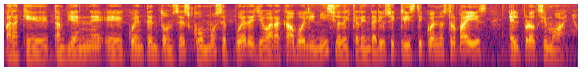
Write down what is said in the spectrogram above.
para que también eh, eh, cuente entonces cómo se puede llevar a cabo el inicio del calendario ciclístico en nuestro país el próximo año.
